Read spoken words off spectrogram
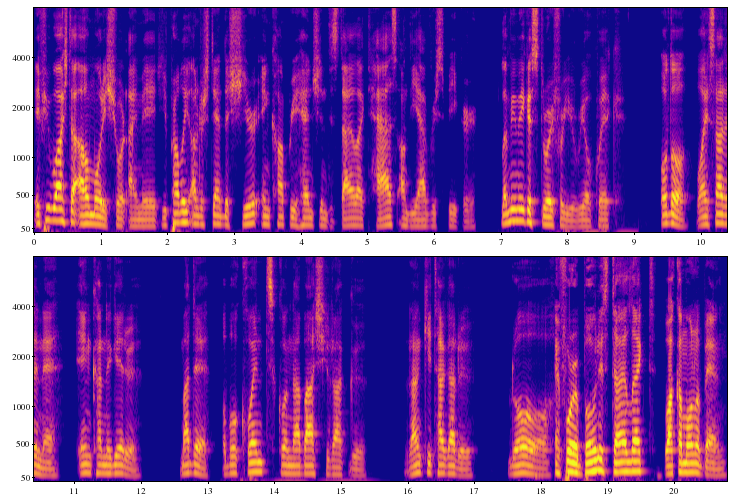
If you watch the Aomori short I made, you probably understand the sheer incomprehension this dialect has on the average speaker. Let me make a story for you real quick. Odo waisarene enkanugeru made obokoentsuko nabashiragu ranki tagaru ro. And for a bonus dialect, wakamono ben,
